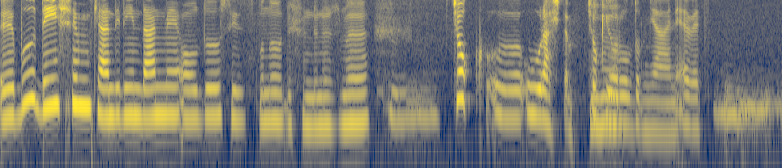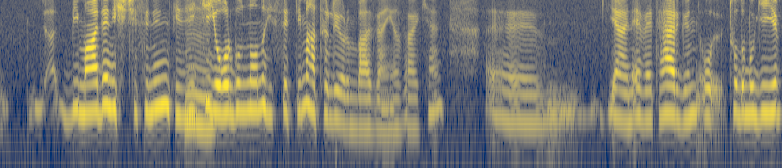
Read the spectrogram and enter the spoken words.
E, bu değişim kendiliğinden mi oldu? Siz bunu düşündünüz mü? Hmm, çok e, uğraştım. Çok Hı -hı. yoruldum yani. Evet. Bir maden işçisinin fiziki Hı yorgunluğunu hissettiğimi hatırlıyorum bazen yazarken. Ee, yani evet her gün o tulumu giyip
